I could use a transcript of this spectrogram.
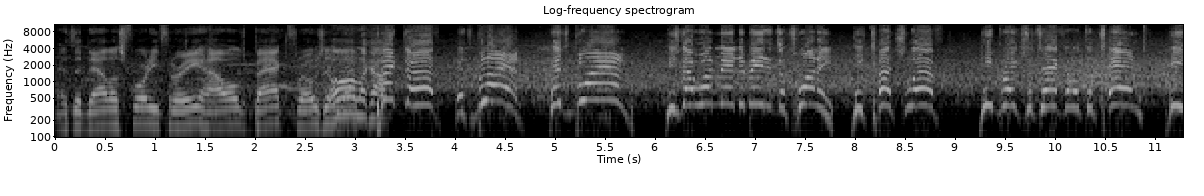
at the Dallas 43. Howell's back, throws it. Oh, left. look out. Picked off! It's Bland! It's Bland! He's got one man to beat at the 20. He cuts left. He breaks the tackle at the 10. He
